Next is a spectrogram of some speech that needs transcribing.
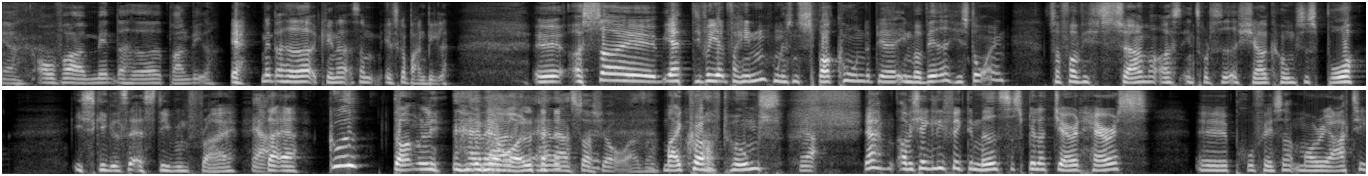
Ja, og fra mænd, der hedder brandbiler. Ja, men der hedder kvinder, som elsker brandbiler. Øh, og så, øh, ja, de får hjælp fra hende. Hun er sådan en spokkone, der bliver involveret i historien. Så får vi sørme også introduceret Sherlock Holmes' bror i skikkelse af Stephen Fry, Ja. der er guddommelig i den her er, rolle. han er så sjov, altså. Mycroft Holmes. Ja. Ja, og hvis jeg ikke lige fik det med, så spiller Jared Harris, øh, professor Moriarty.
